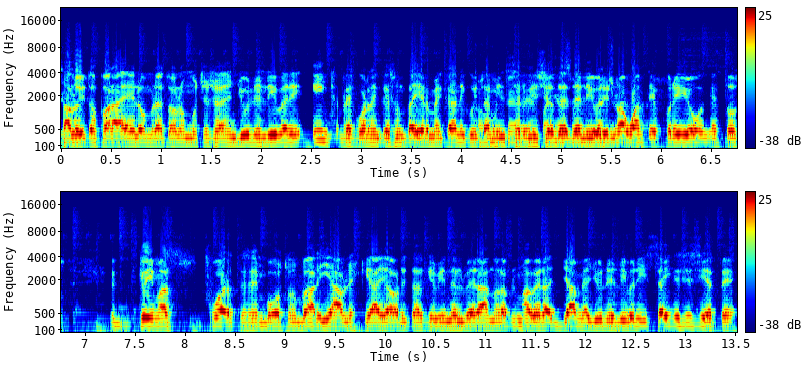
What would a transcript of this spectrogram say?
Saluditos para él, hombre, a todos los muchachos en Julius Liberty Inc. Recuerden que es un taller mecánico y también servicio de delivery. No aguante frío en estos eh, climas fuertes en Boston, variables que hay ahorita que viene el verano, la primavera. Llame a Julius Liberty 617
